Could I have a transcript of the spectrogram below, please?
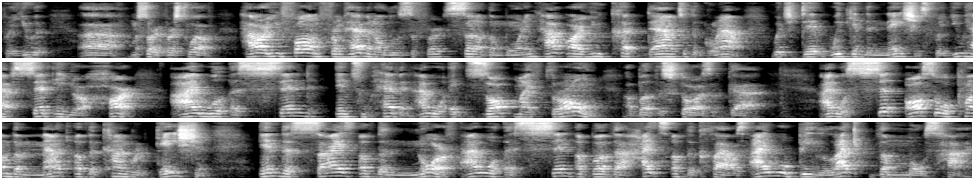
for you. Uh, I'm gonna start at verse 12. How are you fallen from heaven, O Lucifer, son of the morning? How are you cut down to the ground, which did weaken the nations? For you have said in your heart, I will ascend into heaven. I will exalt my throne above the stars of God. I will sit also upon the mount of the congregation. In the sides of the north, I will ascend above the heights of the clouds. I will be like the Most High.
